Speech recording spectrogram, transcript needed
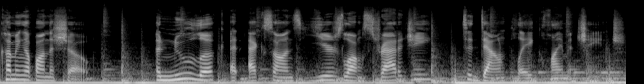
Coming up on the show, a new look at Exxon's years long strategy to downplay climate change.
